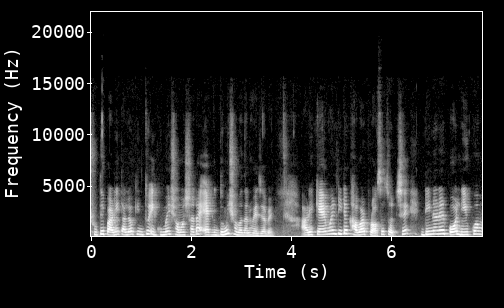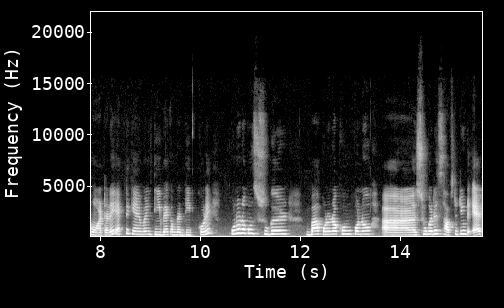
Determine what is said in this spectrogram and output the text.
শুতে পারি, তাহলেও কিন্তু এই ঘুমের সমস্যাটা একদমই সমাধান হয়ে যাবে। আর এই ক্যামোমাইল টিটা খাওয়ার প্রসেস হচ্ছে ডিনারের পর লিকুয়াম ওয়াটারে একটা ক্যামোমাইল টি ব্যাগ আমরা ডিপ করে কোনো রকম সুগার বা কোনো রকম কোনো সুগারের সাবস্টিটিউট অ্যাড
